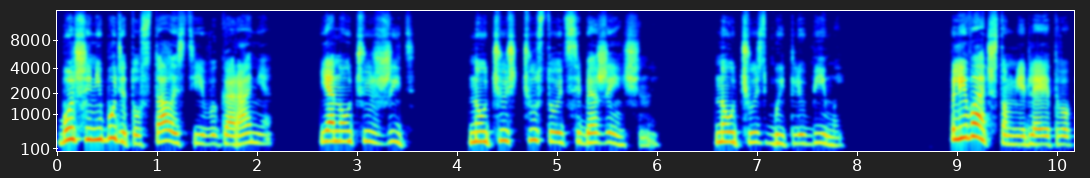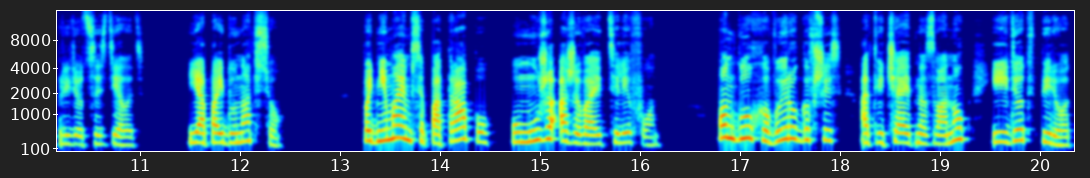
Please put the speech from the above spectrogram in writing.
Больше не будет усталости и выгорания. Я научусь жить, научусь чувствовать себя женщиной, научусь быть любимой. Плевать, что мне для этого придется сделать. Я пойду на все. Поднимаемся по трапу, у мужа оживает телефон. Он, глухо выругавшись, отвечает на звонок и идет вперед,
